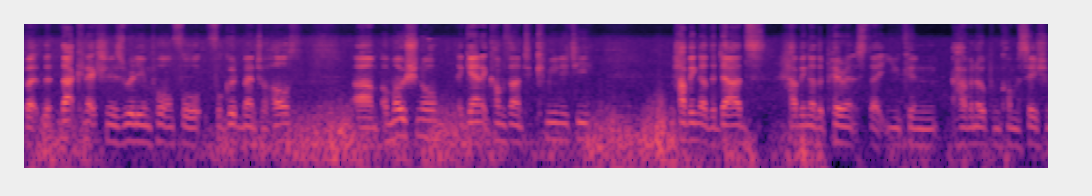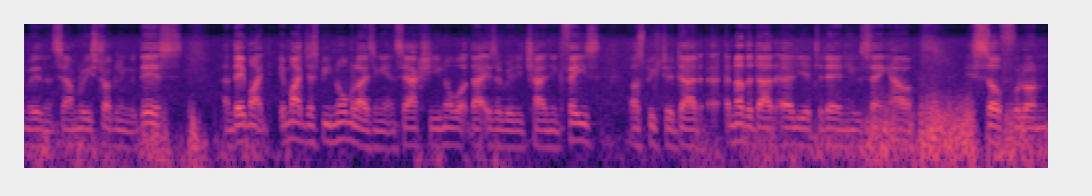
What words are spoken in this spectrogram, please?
But th- that connection is really important for, for good mental health. Um, emotional, again, it comes down to community, having other dads, having other parents that you can have an open conversation with and say, I'm really struggling with this. And they might, it might just be normalizing it and say, actually, you know what, that is a really challenging phase. I was speaking to a dad, another dad earlier today, and he was saying how it's so full on.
